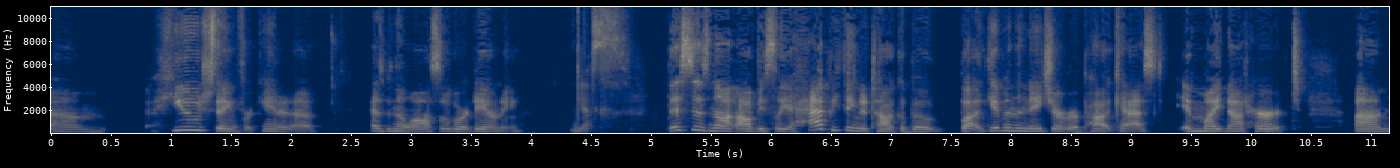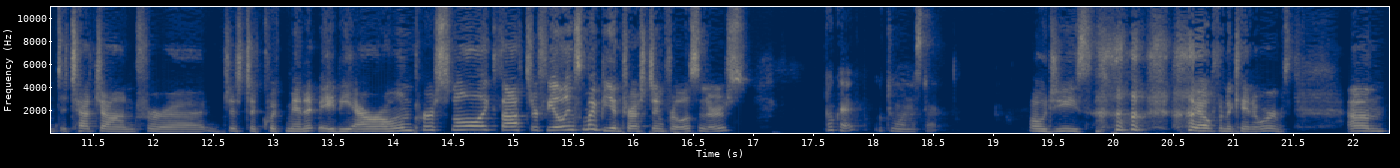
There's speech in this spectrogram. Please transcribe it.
um, a huge thing for Canada has been the loss of Gord Downie. Yes. This is not obviously a happy thing to talk about, but given the nature of our podcast, it might not hurt um, to touch on for uh, just a quick minute, maybe our own personal like thoughts or feelings. Might be interesting for listeners. Okay. Do you want to start? Oh, geez, I opened a can of worms. Um,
